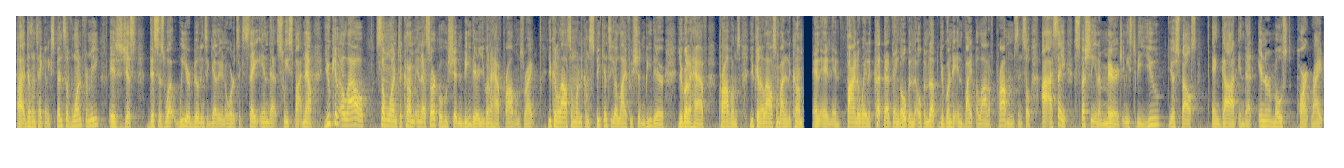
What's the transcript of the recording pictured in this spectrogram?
Uh, it doesn't take an expensive one for me. It's just this is what we are building together in order to stay in that sweet spot. Now, you can allow someone to come in that circle who shouldn't be there. You're going to have problems, right? You can allow someone to come speak into your life who shouldn't be there. You're going to have problems. You can allow somebody to come and, and, and find a way to cut that thing open and open it up, you're going to invite a lot of problems. And so I, I say, especially in a marriage, it needs to be you, your spouse, and God in that innermost part, right?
